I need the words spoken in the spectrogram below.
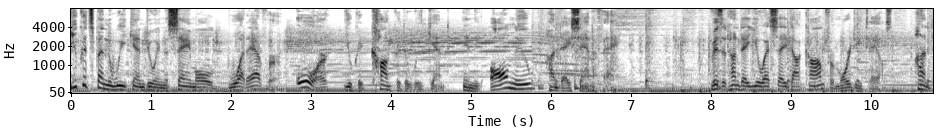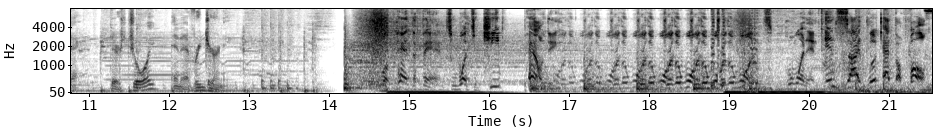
You could spend the weekend doing the same old whatever, or you could conquer the weekend in the all-new Hyundai Santa Fe. Visit HyundaiUSA.com for more details. Hyundai, there's joy in every journey. For Panther fans who want to keep pounding. For the, war, for the, war, for the, for the, for the, for the, for the ones who want an inside look at the vault.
